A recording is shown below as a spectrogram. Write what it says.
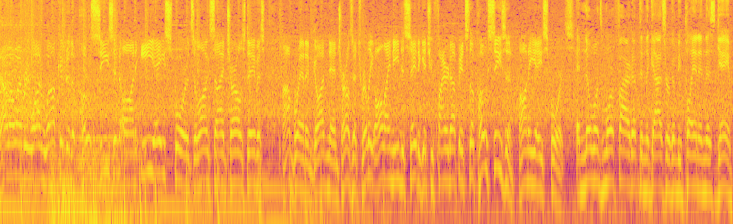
Hello, everyone. Welcome to the postseason on EA Sports. Alongside Charles Davis, I'm Brandon Gaudin. And Charles, that's really all I need to say to get you fired up. It's the postseason on EA Sports. And no one's more fired up than the guys who are going to be playing in this game.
